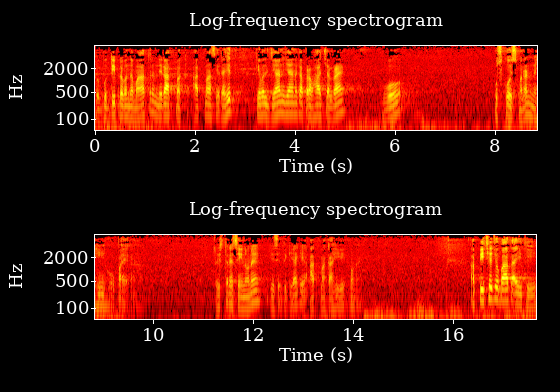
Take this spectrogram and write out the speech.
तो बुद्धि प्रबंध मात्र निरात्मक, आत्मा से रहित, केवल ज्ञान ज्ञान का प्रभाव चल रहा है, वो उसको स्मरण नहीं हो पाएगा। तो इस तरह से इन्होंने ये सिद्ध किया कि आत्मा का ही एक गुण है। अब पीछे जो बात आई थी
